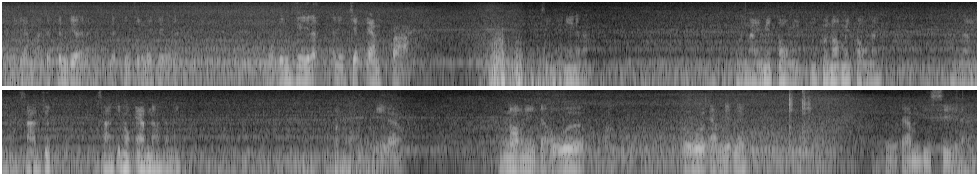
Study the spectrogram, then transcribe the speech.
อันนี้แอมอาจจะขึ้นเยอะนะครับ แต่จริง ๆ ไม่ถึงนะหมดเป็นฟรีแล้ว อันนี้เจ็ดแอมกว่า จริงอยู่นี่นะครับ ตัวในไม่ตรง ตัว นอกไม่ตรงนะ ตัวในสามจุด สามจุดหกแอมป์นะครับตอนนี้ดหมดแล้วนอกนี่จะโอเวอร์โอเวอร์แอมป์นิดนึงดูแอมป์ดีซีนะครับ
